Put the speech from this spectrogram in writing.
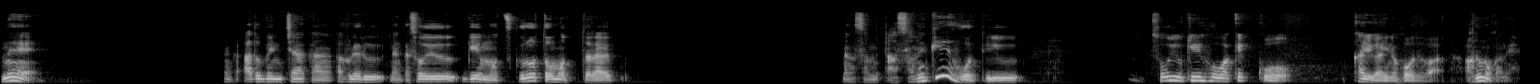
ねなんかアドベンチャー感溢れる、なんかそういうゲームを作ろうと思ったら、なんかサメ、あ、サメ警報っていう、そういう警報は結構海外の方ではあるのかね。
